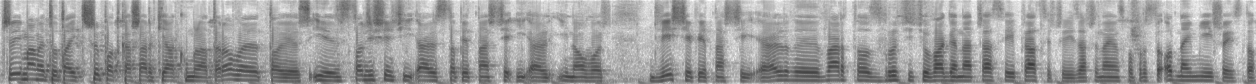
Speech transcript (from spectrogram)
Czyli mamy tutaj trzy podkaszarki akumulatorowe, to jest i 110 IL, 115 IL i nowość 215 IL. Y, Warto zwrócić uwagę na czas jej pracy, czyli zaczynając po prostu od najmniejszej, jest to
